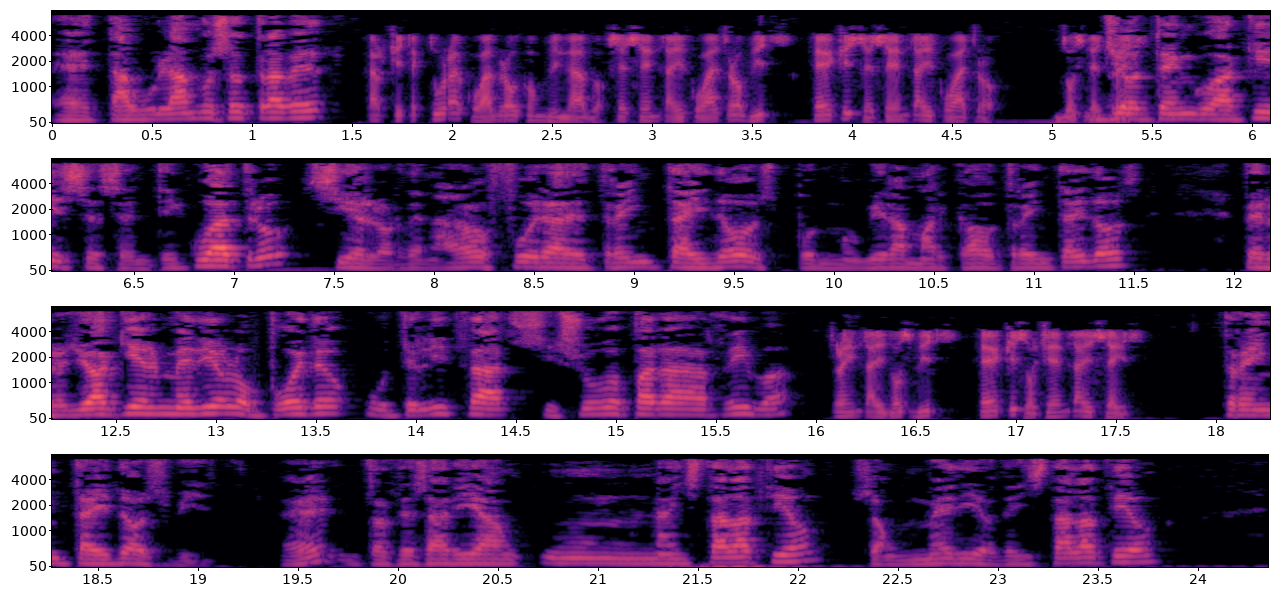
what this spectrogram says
Eh, tabulamos otra vez. Arquitectura cuadro combinado. 64 bits. X64. 2 de 3. Yo tengo aquí 64. Si el ordenador fuera de 32, pues me hubiera marcado 32. Pero yo aquí el medio lo puedo utilizar si subo para arriba 32 bits. X86. 32 bits. ¿eh? Entonces haría una instalación, o sea, un medio de instalación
